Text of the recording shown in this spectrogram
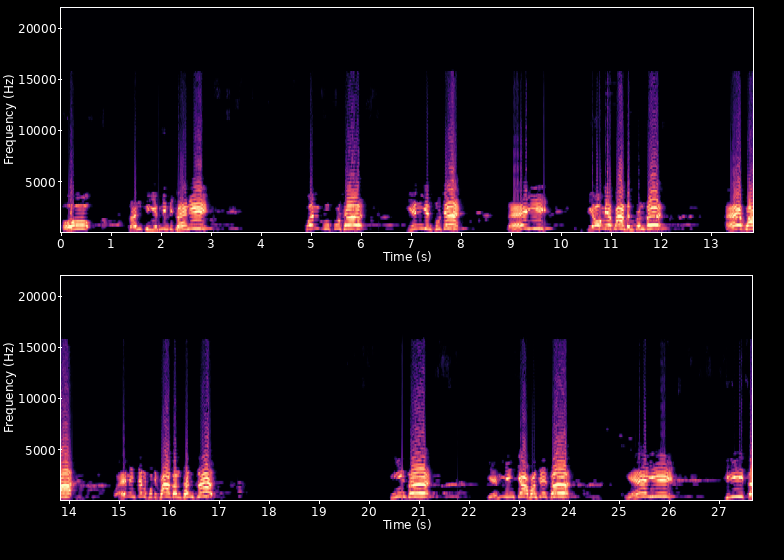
和争取人民的权利，奋不顾身，英勇作战，得以消灭反动军队，开发国民政府的反动统治。先生，人民解放军先生，鉴于取得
